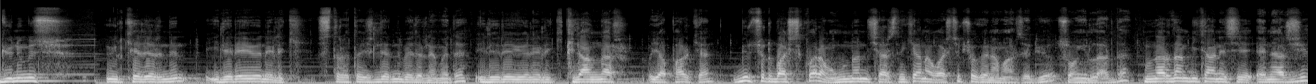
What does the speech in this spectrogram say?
günümüz ülkelerinin ileriye yönelik stratejilerini belirlemede, ileriye yönelik planlar yaparken bir sürü başlık var ama bunların içerisindeki ana başlık çok önem arz ediyor son yıllarda. Bunlardan bir tanesi enerji,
